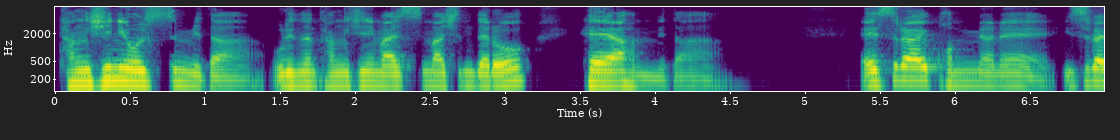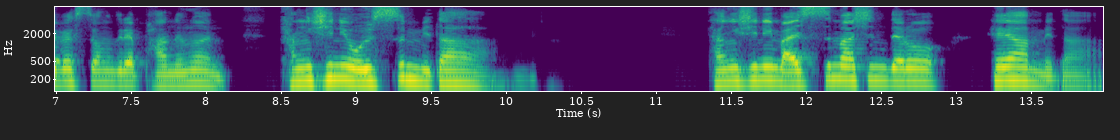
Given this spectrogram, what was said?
당신이 옳습니다. 우리는 당신이 말씀하신 대로 해야 합니다. 에스라의 권면에 이스라엘 백성들의 반응은 당신이 옳습니다. 당신이 말씀하신 대로 해야 합니다.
